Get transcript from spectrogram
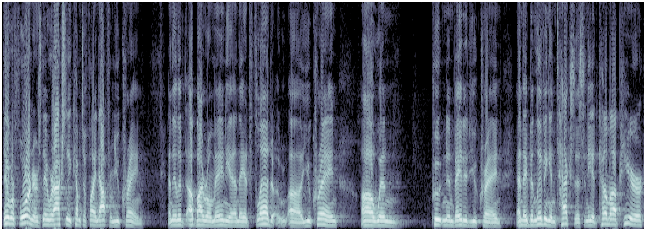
they were foreigners. They were actually come to find out from Ukraine. And they lived up by Romania, and they had fled uh, Ukraine uh, when Putin invaded Ukraine, and they'd been living in Texas, and he had come up here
